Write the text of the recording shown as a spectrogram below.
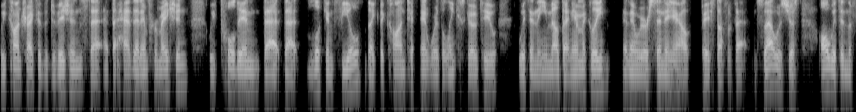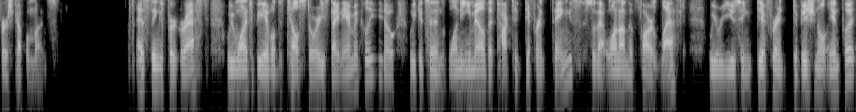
we contracted the divisions that that had that information. We pulled in that that look and feel, like the content where the links go to within the email dynamically, and then we were sending out based off of that. So that was just all within the first couple months as things progressed, we wanted to be able to tell stories dynamically. So we could send one email that talked to different things. So that one on the far left, we were using different divisional input.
